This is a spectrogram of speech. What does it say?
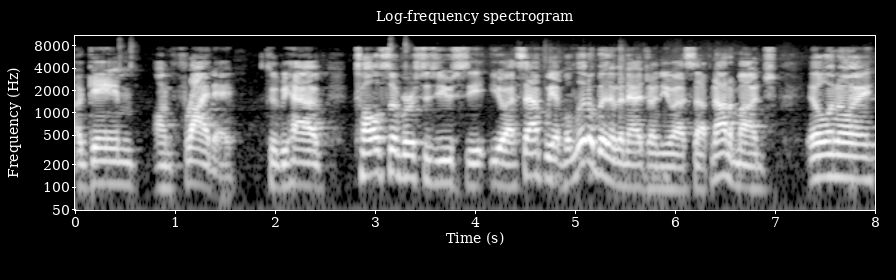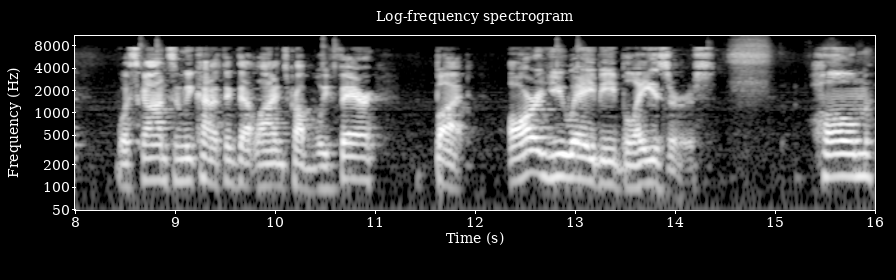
a game on Friday. because we have Tulsa versus UC, USF. We have a little bit of an edge on USF, not a much. Illinois, Wisconsin, we kind of think that line's probably fair. But our UAB Blazers home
